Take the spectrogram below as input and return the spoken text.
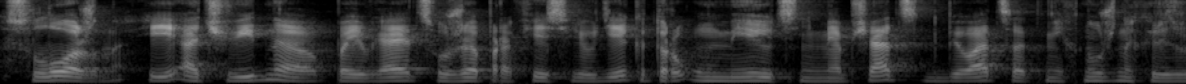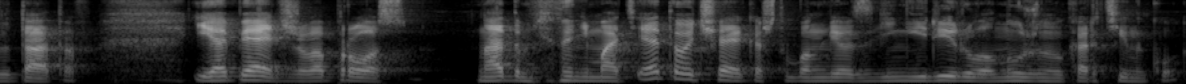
сложно. И, очевидно, появляется уже профессия людей, которые умеют с ними общаться, добиваться от них нужных результатов. И опять же вопрос, надо мне нанимать этого человека, чтобы он мне сгенерировал нужную картинку.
